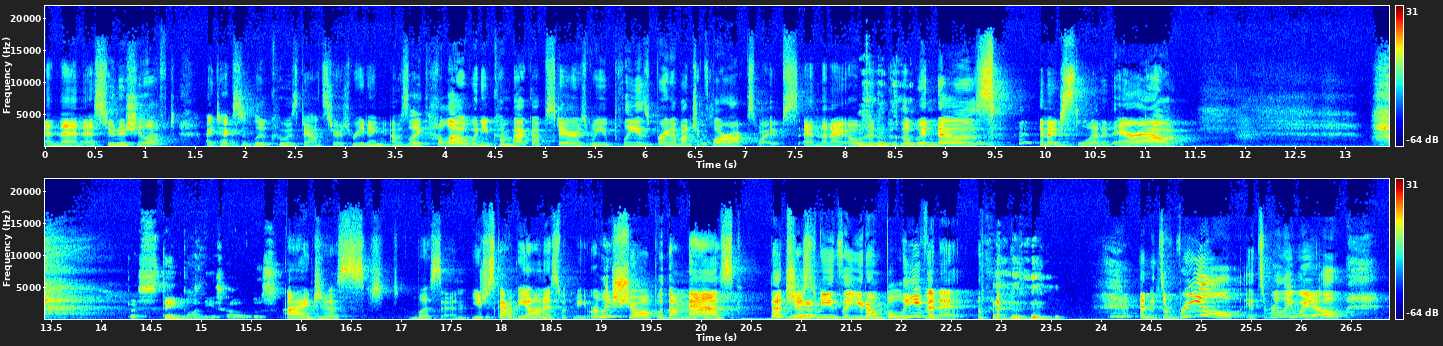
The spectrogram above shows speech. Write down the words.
And then as soon as she left, I texted Luke, who was downstairs reading. I was like, hello, when you come back upstairs, will you please bring a bunch of Clorox wipes? And then I opened the windows and I just let it air out. The stink on these hoes. I just, listen, you just gotta be honest with me, or at least show up with a mask. That just Yeah. means that you don't believe in it. and it's real. It's really real.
